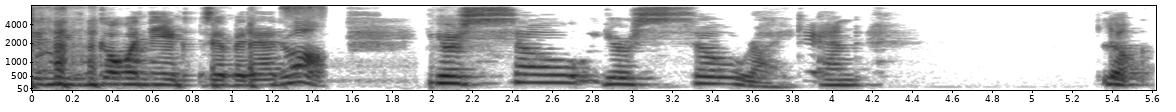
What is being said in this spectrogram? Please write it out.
didn't even go in the exhibit at all. You're so you're so right. And look,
